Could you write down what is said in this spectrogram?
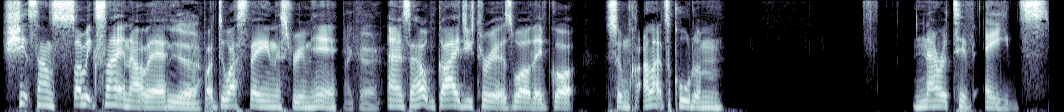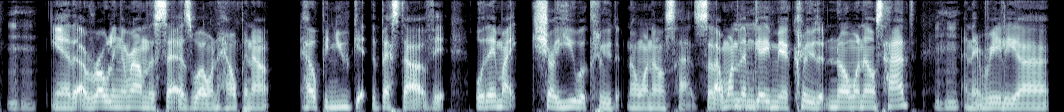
shit sounds so exciting out there. Yeah. But do I stay in this room here? Okay. And to help guide you through it as well, they've got some, I like to call them narrative aids. Mm-hmm. Yeah, that are rolling around the set as well and helping out, helping you get the best out of it. Or they might show you a clue that no one else has. So like one of them Mm. gave me a clue that no one else had, Mm-hmm. and it really, uh,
